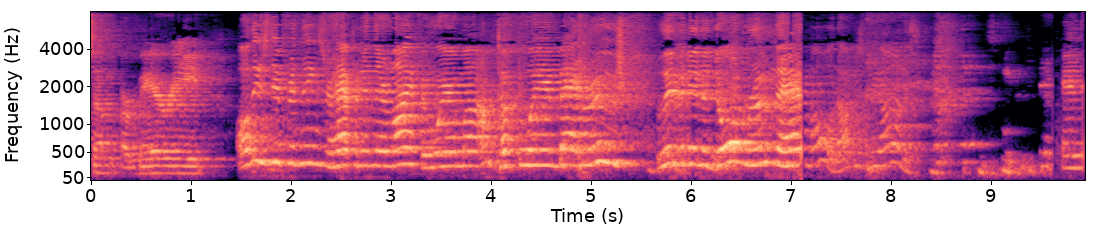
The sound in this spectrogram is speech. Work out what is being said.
Some are married. All these different things are happening in their life. And where am I? I'm tucked away in Baton Rouge, living in a dorm room that had mold. I'll just be honest. and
